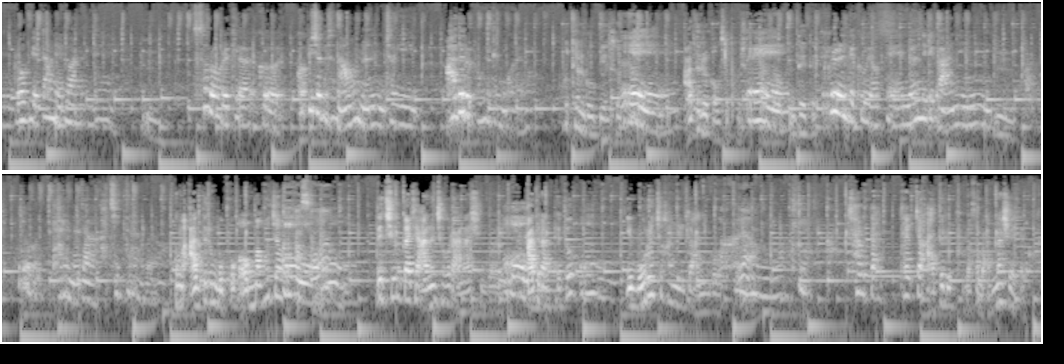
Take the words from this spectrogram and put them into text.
로비에 딱 내려왔는데 서로 이렇게 그 커피숍에서 나오는 저희 아들을 보게 된 거예요. 호텔 로비에서 예. 아들을 거기서 보셨다. 네. 네네. 그런데 그 옆에 며느리가 아닌 음. 또 다른 여자가 같이 있더라고요. 그럼 아들은 못 보고 엄마 혼자만 예, 봤어요? 예, 근데 지금까지 아는 척을 안 하신 거예요? 네. 아들한테도? 예. 이 모른 척 한 일도 아닌 것 같고 그러면 어떻게 해야 될까요? 서로 딱 살짝 아들을 불러서 만나셔야 될 것 같아요.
